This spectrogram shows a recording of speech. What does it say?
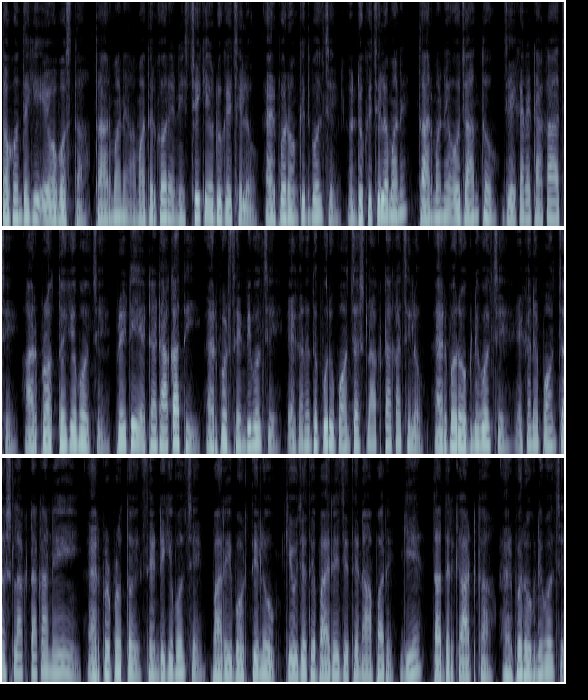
তখন দেখি এই অবস্থা। তার মানে আমাদের ঘরে নিশ্চয়ই কেউ ঢুকেছিল। এরপর অঙ্কিত বলছে, ঢুকেছিল মানে? তার মানে ও জানতো যে এখানে টাকা আছে? আর প্রত্যয়কে বলছে, প্রেটি, এটা ডাকাতি। এরপর সেন্ডি বলছে, এখানে তো পুরো পঞ্চাশ লাখ টাকা ছিল। এরপর অগ্নি বলছে, এখানে পঞ্চাশ লাখ টাকা নেই। এরপর প্রত্যয় সেন্ডিকে বলছে, বাড়ি ভর্তি লোক, কেউ যাতে বাইরে যেতে না পারে, গিয়ে তাদেরকে আটকা। এরপর অগ্নি বলছে,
